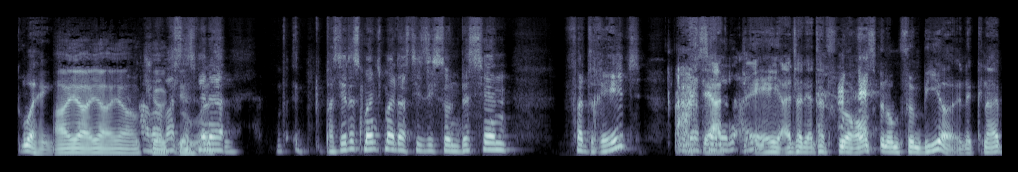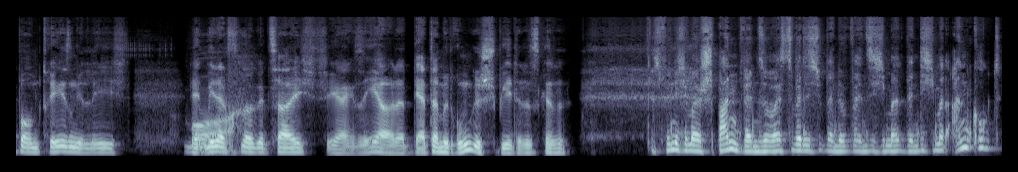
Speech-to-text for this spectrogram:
drüber hängt. ah ja, ja, ja, okay, Aber was okay. ist, wenn er. Passiert es manchmal, dass die sich so ein bisschen verdreht? Ach, der er hat, ey, Alter, der hat das früher rausgenommen für ein Bier, in der Kneipe um Tresen gelegt. Der hat mir das früher gezeigt. Ja, sehr. Der, der hat damit rumgespielt. Das Das finde ich immer spannend, wenn so, weißt du, wenn ich, wenn du, wenn sich jemand, wenn dich jemand anguckt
